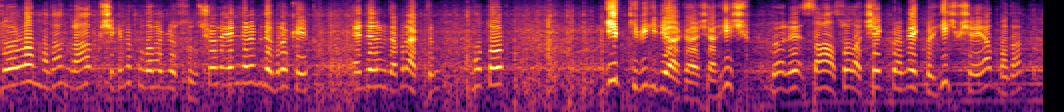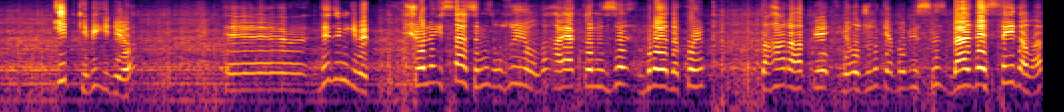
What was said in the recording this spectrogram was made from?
zorlanmadan rahat bir şekilde kullanabiliyorsunuz. Şöyle ellerimi de bırakayım. Ellerimi de bıraktım. Motor ip gibi gidiyor arkadaşlar. Hiç böyle sağa sola çekme mekme hiçbir şey yapmadan ip gibi gidiyor. Ee, dediğim gibi şöyle isterseniz uzun yolda ayaklarınızı buraya da koyup daha rahat bir yolculuk yapabilirsiniz. Bel desteği de var.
